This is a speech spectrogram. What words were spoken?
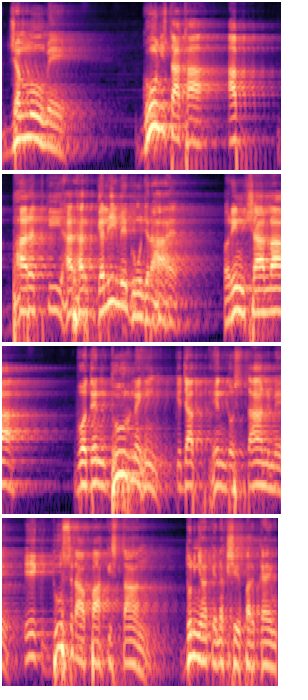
جموں میں گونجتا تھا، اب بھارت کی ہر ہر گلی میں گونج رہا ہے۔ اور انشاءاللہ وہ دن دور نہیں کہ جب ہندوستان میں ایک دوسرا پاکستان دنیا کے نقشے پر قائم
